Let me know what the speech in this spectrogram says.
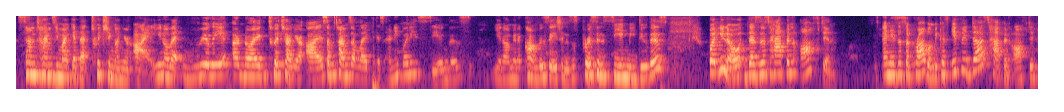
sometimes you might get that twitching on your eye, you know, that really annoying twitch on your eye. Sometimes I'm like, is anybody seeing this? You know, I'm in a conversation. Is this person seeing me do this? But, you know, does this happen often? And is this a problem? Because if it does happen often,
